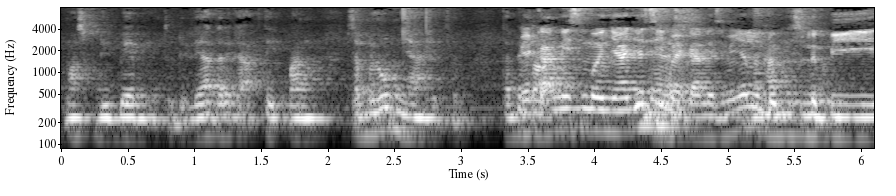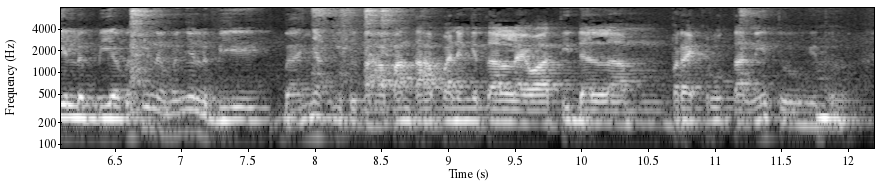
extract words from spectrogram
masuk di BEM gitu dilihat dari keaktifan sebelumnya gitu tapi kalau- mekanismenya aja sih Yes. mekanismenya lebih Mekanisme. lebih lebih apa sih namanya lebih banyak gitu tahapan-tahapan yang kita lewati dalam perekrutan itu gitu Hmm.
